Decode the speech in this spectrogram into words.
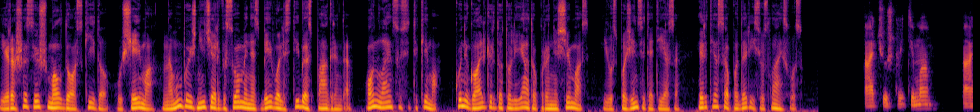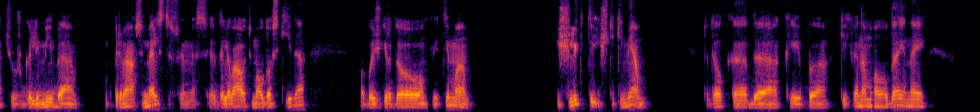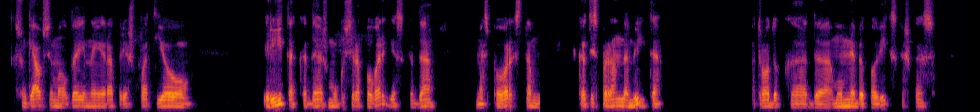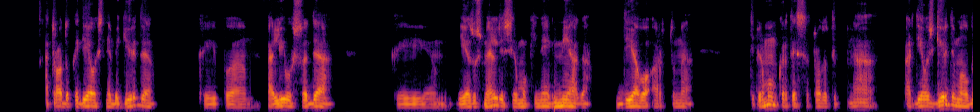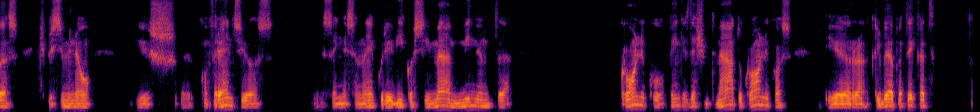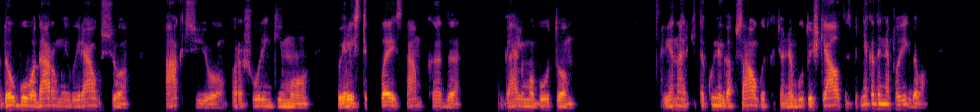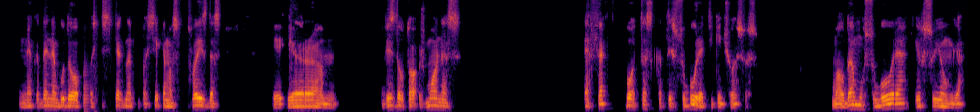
Įrašas iš maldos skydo už šeimą, namų bažnyčią ir visuomenės bei valstybės pagrindą. Online susitikimo. Kunigo Algirdo Tolijato pranešimas. Jūs pažinsite tiesą ir tiesa padarys jūs laisvus. Ačiū už kvietimą, ačiū už galimybę pirmiausia melsti su jumis ir dalyvauti maldos skydę. Labai išgirdau kvietimą išlikti ištikimiem. Todėl, kad kaip kiekviena malda jinai sunkiausia malda jinai yra prieš pat jau rytą, kada žmogus yra pavargęs, kada mes pavargstam, kartais prarandam viltę. Atrodo, kad mums nebepavyks kažkas, atrodo, kad Dievas nebegirdi, kaip alyvų sode, kai Jėzus meldėsi ir mokiniai miega Dievo artume. Taip ir mums kartais atrodo, taip, na, ar Dievas girdi maldas, Aš prisiminiau iš e, konferencijos visai nesenai, kurie vyko Seime, minint e, kronikų 50 metų kronikos ir kalbėjo apie tai, kad daug buvo daroma įvairiausių akcijų, parašų rinkimų, vairiais tiklais tam, kad galima būtų vieną ar kitą kunigą apsaugot, kad jo nebūtų iškeltas, bet niekada nepavykdavo niekada nebūdavo pasiekiamas vaizdas. Ir um, vis dėlto žmonės efektas buvo tas, kad tai subūrė tikinčiuosius. Malda mūsų subūrė ir sujungė.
